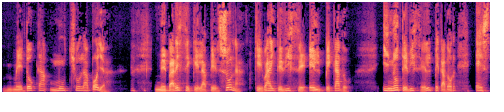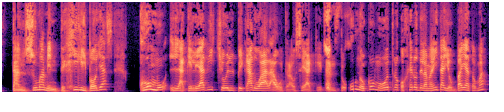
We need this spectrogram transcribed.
me toca mucho la polla. Me parece que la persona que va y te dice el pecado y no te dice el pecador es tan sumamente gilipollas como la que le ha dicho el pecado a la otra. O sea que tanto uno como otro, cogeros de la manita y os vaya a tomar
